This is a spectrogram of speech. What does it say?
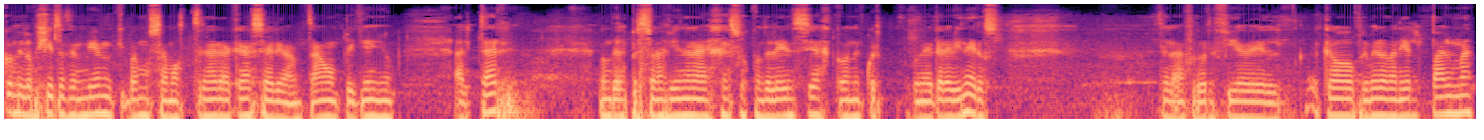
Con el objeto también que vamos a mostrar acá se ha levantado un pequeño altar donde las personas vienen a dejar sus condolencias con el cuerpo con el carabineros. Esta es la fotografía del cabo primero Daniel Palma,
